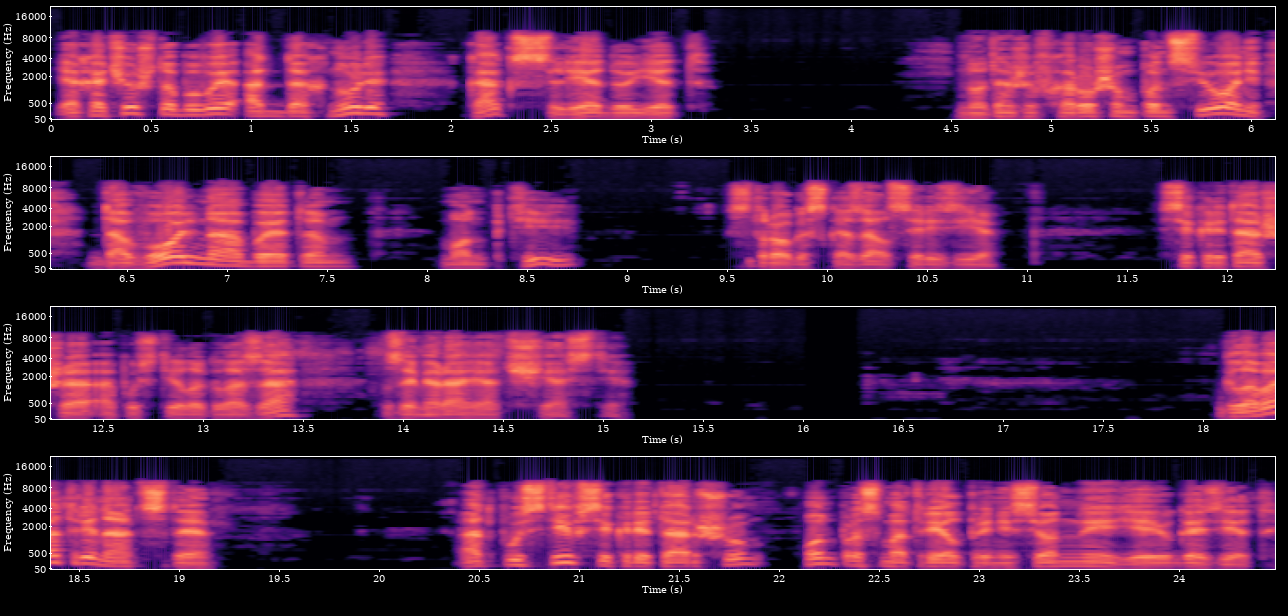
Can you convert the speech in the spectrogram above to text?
Я хочу, чтобы вы отдохнули как следует. Но даже в хорошем пансионе довольно об этом. Монпти, — строго сказал Серезье. Секретарша опустила глаза, замирая от счастья. Глава тринадцатая. Отпустив секретаршу, он просмотрел принесенные ею газеты.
